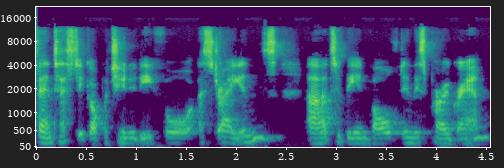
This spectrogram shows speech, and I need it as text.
fantastic opportunity for Australians uh, to be involved in this program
